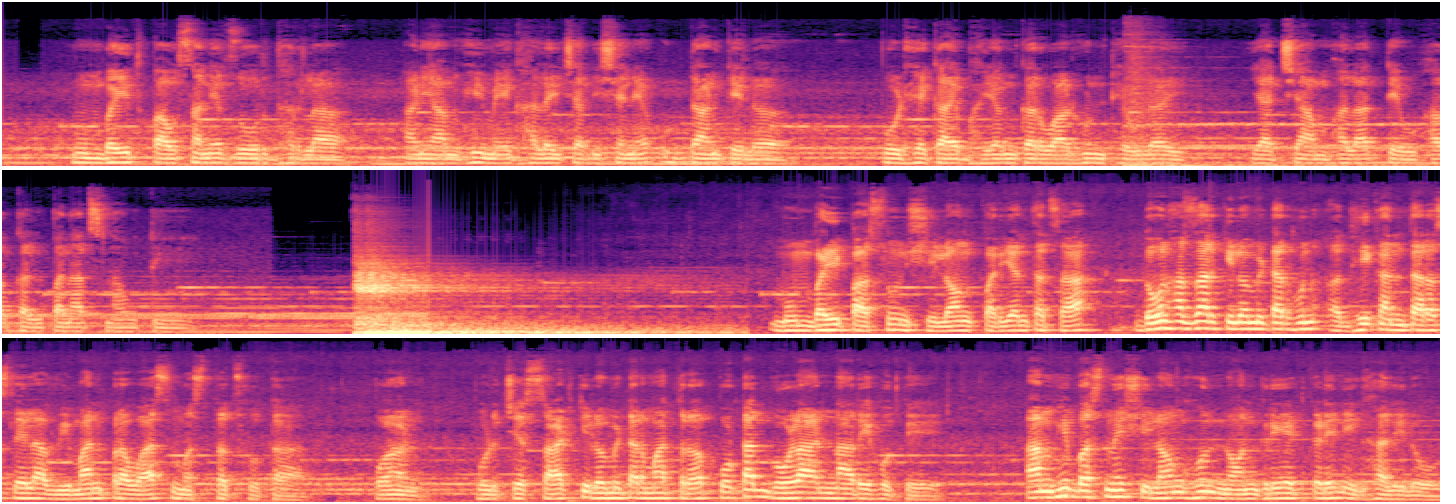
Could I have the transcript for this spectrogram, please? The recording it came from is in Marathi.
मुंबईत पावसाने जोर धरला आणि आम्ही मेघालयच्या दिशेने उड्डाण केलं. पुढे काय भयंकर वाढून ठेवलंय याची आम्हाला तेव्हा कल्पनाच नव्हती. मुंबईपासून शिलाँगपर्यंतचा दोन हजार किलोमीटरहून अधिक अंतर असलेला विमान प्रवास मस्तच होता. पण पुढचे साठ किलोमीटर मात्र पोटात गोळा आणणारे होते. आम्ही बसने शिलाँगहून नॉनग्रिएटकडे निघालेलो.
